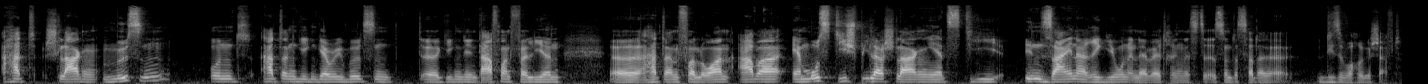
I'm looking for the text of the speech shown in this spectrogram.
hat schlagen müssen und hat dann gegen Gary Wilson, äh, gegen den darf man verlieren, äh, hat dann verloren. Aber er muss die Spieler schlagen jetzt, die in seiner Region in der Weltrangliste ist und das hat er diese Woche geschafft.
